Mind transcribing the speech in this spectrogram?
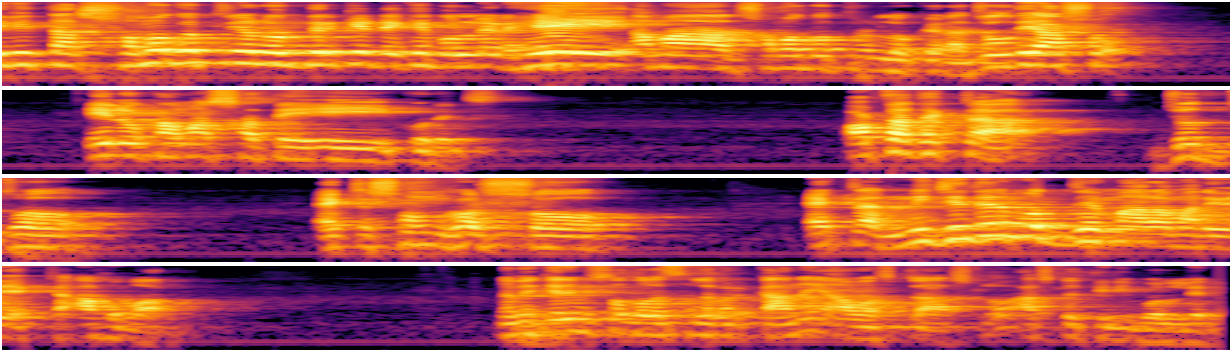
তিনি তার সমগোত্রীয় লোকদেরকে ডেকে বললেন, হে আমার সমগোত্রের লোকেরা, জলদি আসো। এই লোক আমার সাথে এই করেছে। অর্থাৎ একটা যুদ্ধ একটা সংঘর্ষ, একটা নিজেদের মধ্যে মারামারির একটা আহ্বান। নবী করিম সাল্লাহ সাল্লামের কানে আওয়াজটা আসলো, আসলে তিনি বললেন,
